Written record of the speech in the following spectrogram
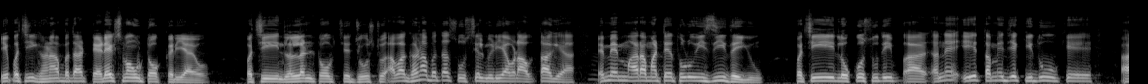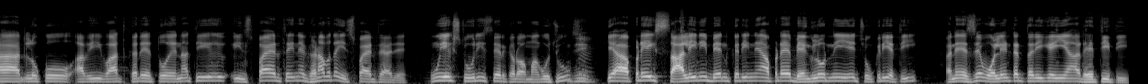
એ પછી ઘણા બધા ટેડેક્સમાં હું ટોક કરી આવ્યો. પછી લલન ટોપ છે જોશ ટોપ આવા ઘણા બધા સોશિયલ મીડિયાવાળા આવતા ગયા. એમ એમ મારા માટે થોડું ઇઝી થઈ ગયું. પછી લોકો સુધી અને એ તમે જે કીધું કે આ લોકો આવી વાત કરે તો એનાથી ઇન્સ્પાયર થઈને ઘણા બધા ઇન્સ્પાયર થયા છે. હું એક સ્ટોરી શેર કરવા માંગુ છું કે આપણે એક સાલીની બેન કરીને આપણે બેંગ્લોરની એ છોકરી હતી અને એઝ એ વોલેન્ટિયર તરીકે અહીંયા રહેતી હતી.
